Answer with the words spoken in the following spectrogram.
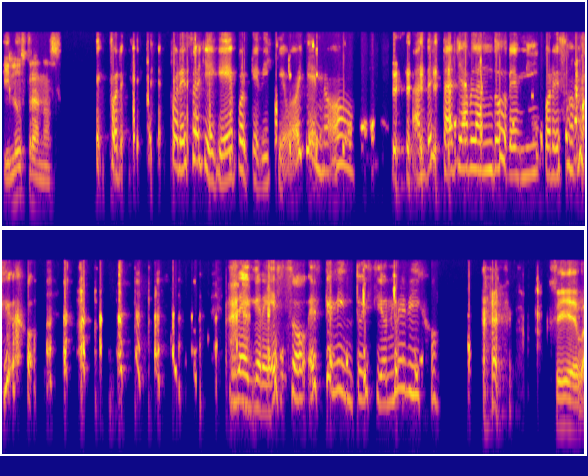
ilústranos. Por, por eso llegué, porque dije, oye, no, han de estar ya hablando de mí, por eso me dijo. Regreso, es que mi intuición me dijo. Sí, Eva.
